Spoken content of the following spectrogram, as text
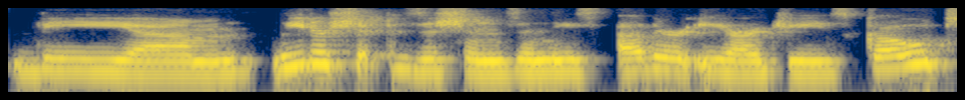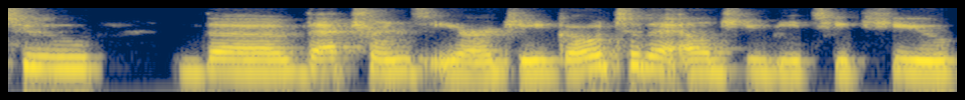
the um, leadership positions in these other ERGs. Go to the veterans ERG. Go to the LGBTQ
